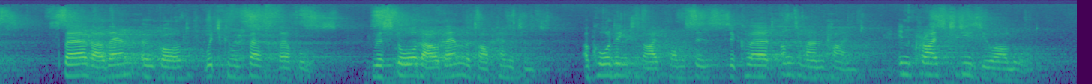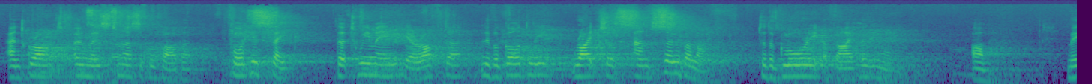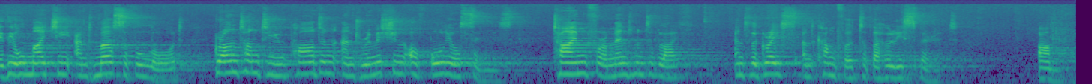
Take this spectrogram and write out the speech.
Spare thou them, O God, which confess their faults. Restore thou them that are penitent, according to thy promises declared unto mankind, in Christ Jesus our Lord. And grant, O most merciful Father, for his sake, that we may hereafter live a godly, righteous, and sober life, to the glory of thy holy name. Amen. May the Almighty and merciful Lord grant unto you pardon and remission of all your sins, time for amendment of life, and the grace and comfort of the Holy Spirit. Amen.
